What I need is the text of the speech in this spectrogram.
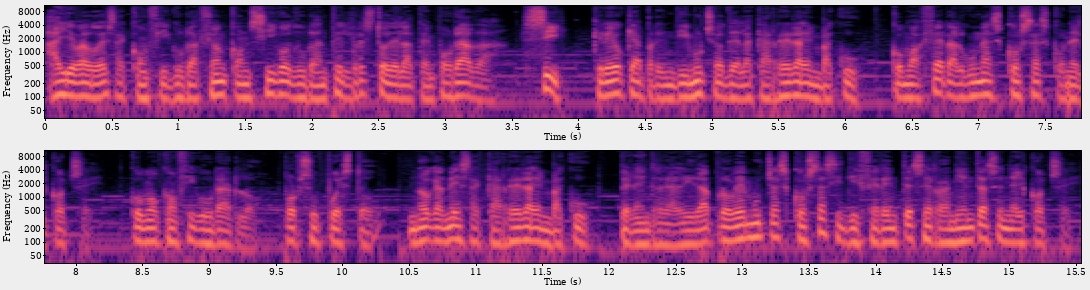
Ha llevado esa configuración consigo durante el resto de la temporada. Sí, creo que aprendí mucho de la carrera en Bakú, cómo hacer algunas cosas con el coche, cómo configurarlo. Por supuesto, no gané esa carrera en Bakú, pero en realidad probé muchas cosas y diferentes herramientas en el coche,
